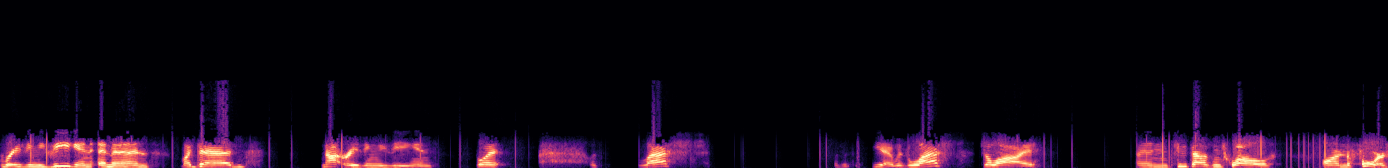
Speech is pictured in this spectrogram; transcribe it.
raising me vegan and then my dad not raising me vegan. But last, yeah, it was last July in 2012 on the 4th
